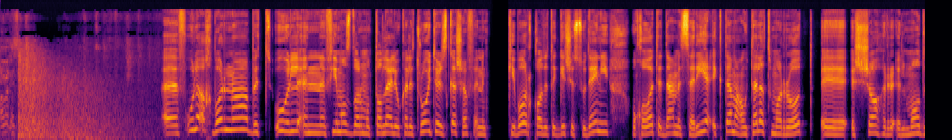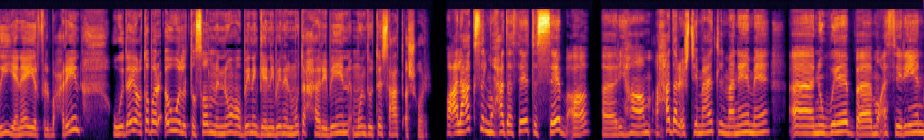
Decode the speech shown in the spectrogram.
عمل حساب آه، في أولى أخبارنا بتقول إن في مصدر مطلع لوكالة رويترز كشف إن كبار قادة الجيش السوداني وقوات الدعم السريع اجتمعوا ثلاث مرات آه، الشهر الماضي يناير في البحرين وده يعتبر أول اتصال من نوعه بين الجانبين المتحاربين منذ تسعة أشهر. وعلى عكس المحادثات السابقة آه، ريهام حضر اجتماعات المنامة آه، نواب آه، مؤثرين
